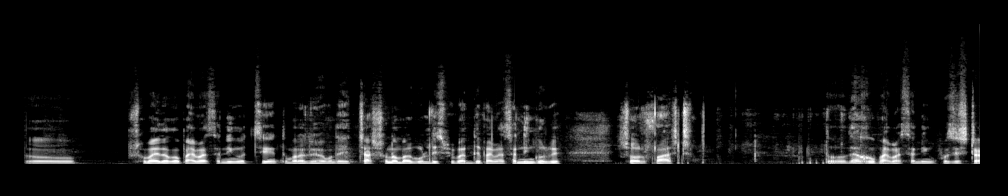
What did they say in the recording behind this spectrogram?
তো, সবাই দেখো প্রাইমার স্যান্ডিং হচ্ছে। তোমরা আমাদের চারশো নম্বর গোল্ডিস পেপার দিয়ে প্রাইমার স্যান্ডিং করবে সর ফার্স্ট তো দেখো প্রাইমার স্যান্ডিং প্রসেসটা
